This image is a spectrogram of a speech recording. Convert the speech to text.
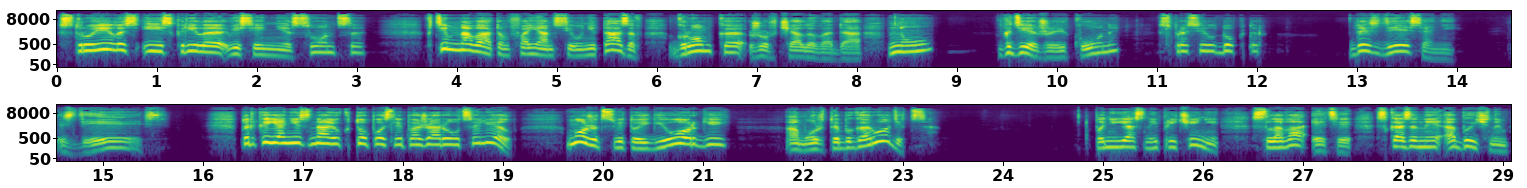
струилось и искрило весеннее солнце, в темноватом фаянсе унитазов громко журчала вода. «Ну, где же иконы?» — спросил доктор. «Да здесь они, Здесь. Только я не знаю, кто после пожара уцелел. Может, святой Георгий, а может и Богородица. По неясной причине слова эти, сказанные обычным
